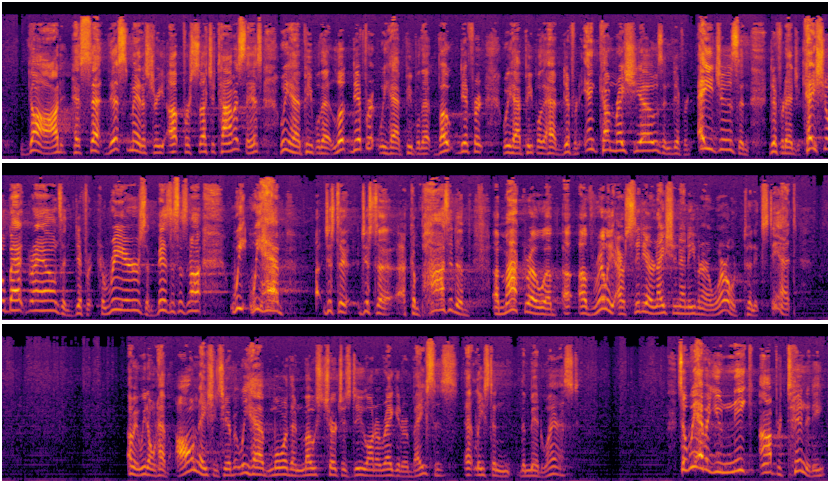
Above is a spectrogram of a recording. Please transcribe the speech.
God has set this ministry up for such a time as this. We have people that look different. We have people that vote different. We have people that have different income ratios and different ages and different educational backgrounds and different careers and businesses and all. We, we have just a, just a, a composite of a macro of, of really our city, our nation, and even our world to an extent. I mean, we don't have all nations here, but we have more than most churches do on a regular basis, at least in the Midwest. So we have a unique opportunity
